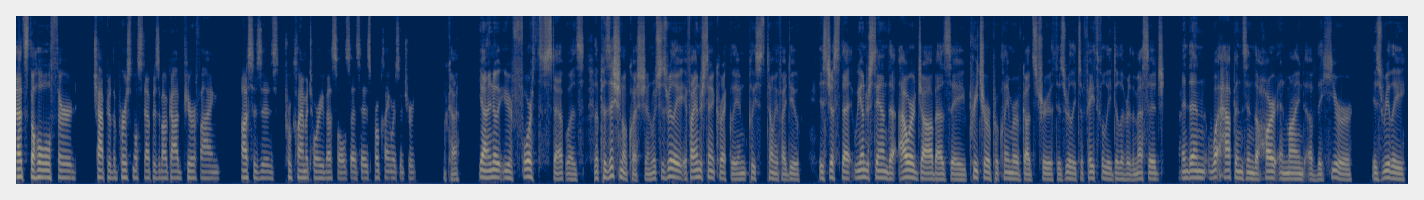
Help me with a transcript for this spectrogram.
that's the whole third chapter. The personal step is about God purifying us as his proclamatory vessels, as his proclaimers of truth. Okay. Yeah, I know your fourth step was the positional question, which is really, if I understand it correctly, and please tell me if I do, is just that we understand that our job as a preacher or proclaimer of God's truth is really to faithfully deliver the message. And then what happens in the heart and mind of the hearer is really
